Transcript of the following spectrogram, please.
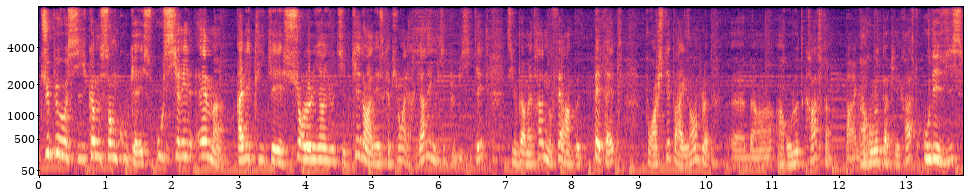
tu peux aussi, comme Sanku Case ou Cyril M, aller cliquer sur le lien Utip qui est dans la description, aller regarder une petite publicité, ce qui nous permettra de nous faire un peu de pépette pour acheter par exemple euh, ben, un rouleau de craft, Par un rouleau de papier craft, ou des vis,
